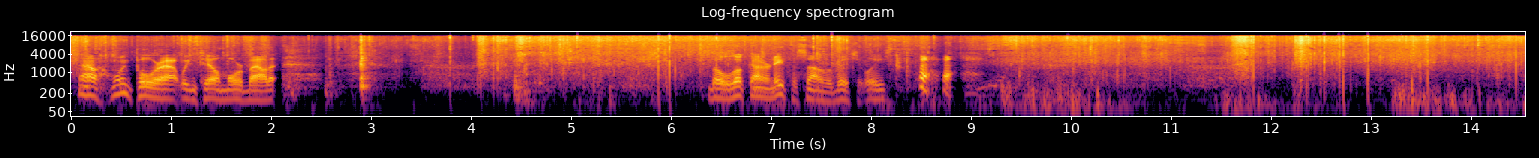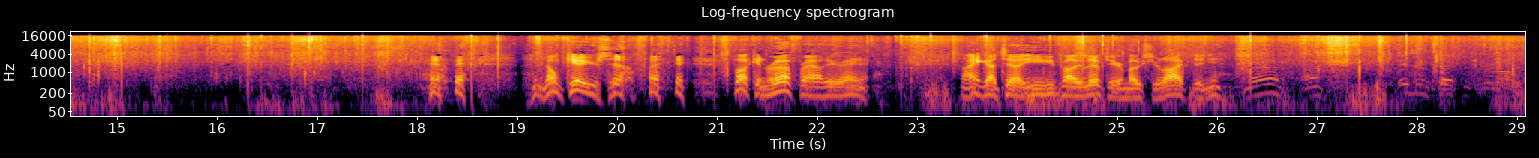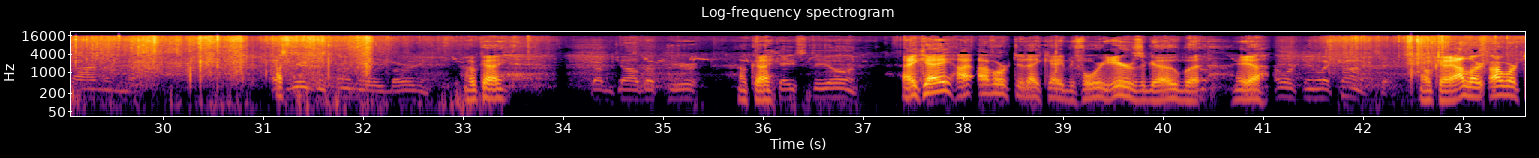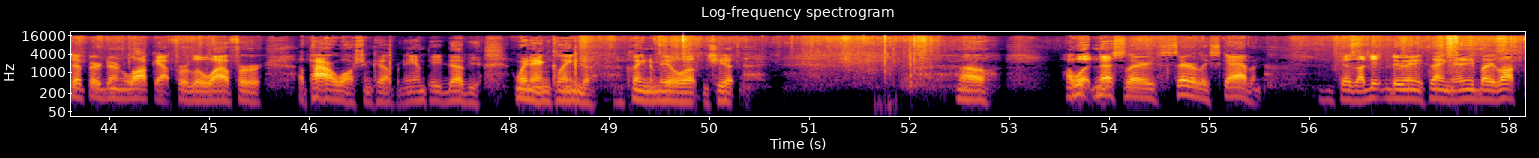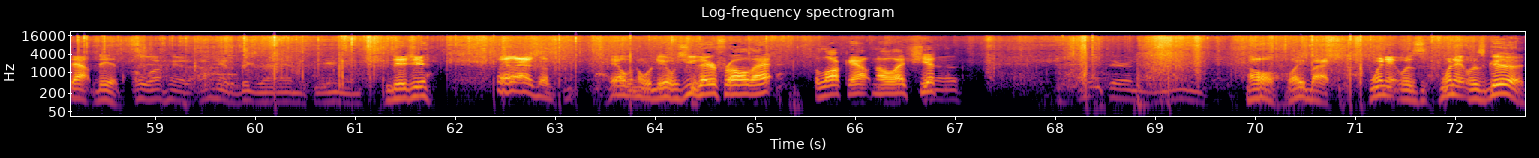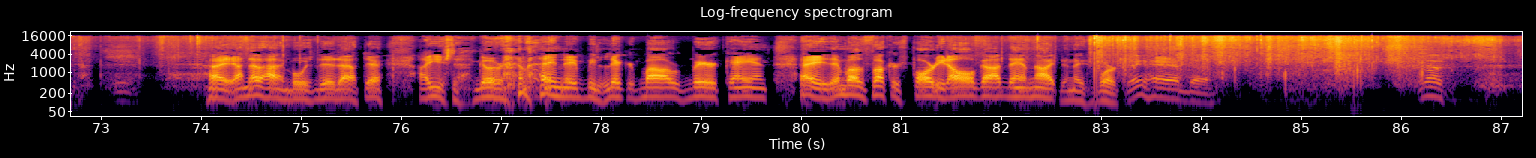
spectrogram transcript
Now when we can pull her out. We can tell more about it. But we'll look underneath the son of a bitch at least. Don't kill yourself. Fucking rough out here, ain't it? I ain't got to tell you, you probably lived here most of your life, didn't you? Well, I've been Texas for a long time, and uh, that's originally from Millersburg. Okay. Got a job up here. Okay. AK Steel. And AK? I, have worked at AK before years ago, but yeah. I worked in electronics there. Okay, I, learned, I worked up there during the lockout for a little while for a power washing company, MPW. Went in and cleaned the, cleaned the mill up and shit. Uh, I wasn't necessarily scabbing. because I didn't do anything that anybody locked out did. Oh, I had a, I had a big run in with the union. Did you? Well, that was a hell of an ordeal. Was you there for all that? The lockout and all that shit? Uh, I went there in the union. Oh, way back when it was when it was good. Hey, I know how them boys did it out there. I used to go around and there'd be liquor bottles, beer cans. Hey, them motherfuckers partied all goddamn night and they worked. They had uh, when I was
